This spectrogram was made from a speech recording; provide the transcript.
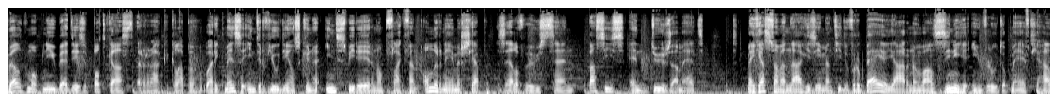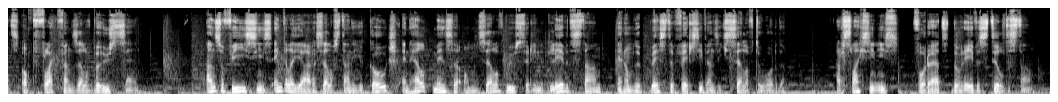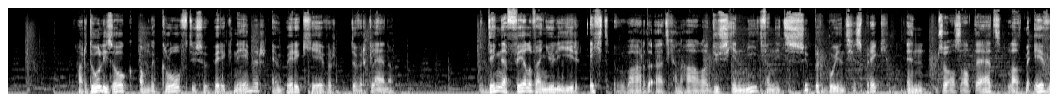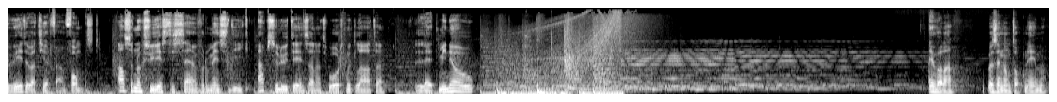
Welkom opnieuw bij deze podcast Rakenklappen, waar ik mensen interview die ons kunnen inspireren op vlak van ondernemerschap, zelfbewustzijn, passies en duurzaamheid. Mijn gast van vandaag is iemand die de voorbije jaren een waanzinnige invloed op mij heeft gehad op vlak van zelfbewustzijn. Anne-Sophie is sinds enkele jaren zelfstandige coach en helpt mensen om zelfbewuster in het leven te staan en om de beste versie van zichzelf te worden. Haar slagzin is vooruit door even stil te staan. Haar doel is ook om de kloof tussen werknemer en werkgever te verkleinen. Ik denk dat velen van jullie hier echt waarde uit gaan halen, dus geniet van dit superboeiend gesprek en zoals altijd, laat me even weten wat je ervan vond. Als er nog suggesties zijn voor mensen die ik absoluut eens aan het woord moet laten, let me know. En voilà, we zijn aan het opnemen.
